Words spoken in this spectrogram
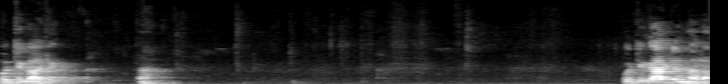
പൊട്ടിക്കാട് ആ. പൊട്ടിക്കാട് തിന്നടാ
